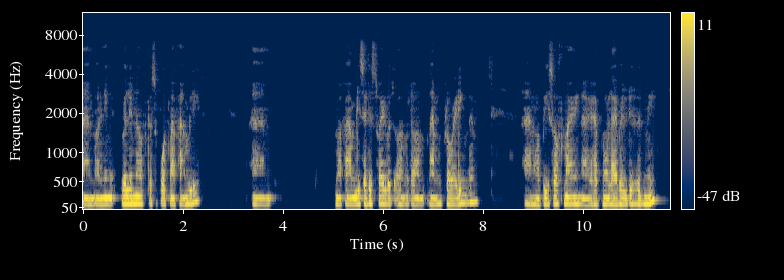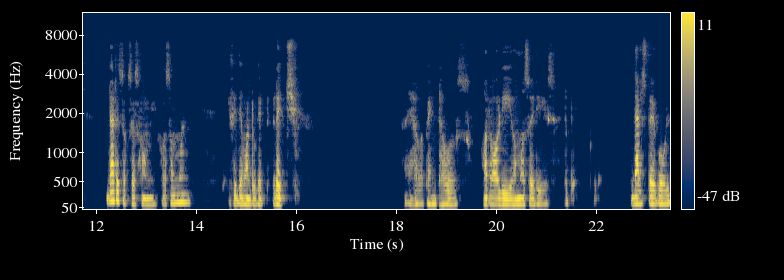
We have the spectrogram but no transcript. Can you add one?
I'm earning well enough to support my family and my family satisfied with uh, what um, I'm providing them. I'm a peace of mind. I have no liabilities with me. That is success for me. For someone, if they want to get rich, I have a penthouse or Audi or Mercedes. That's their goal.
